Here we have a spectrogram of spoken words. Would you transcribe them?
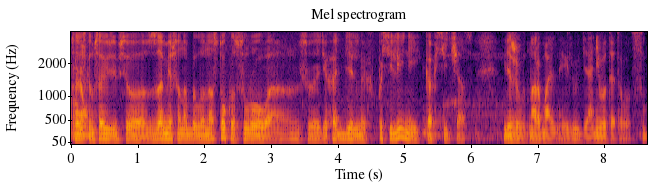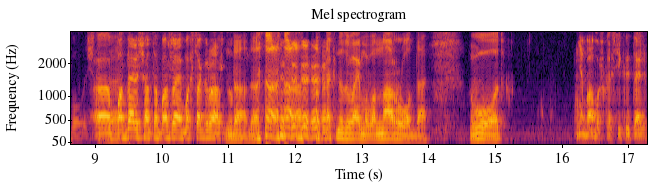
В Советском Союзе все замешано было настолько сурово, что этих отдельных поселений, как сейчас, где живут нормальные люди, а не вот это вот сволочь. А, да? Подальше от обожаемых сограждан. Да, да. От так называемого народа. Вот. Бабушка, секретарь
